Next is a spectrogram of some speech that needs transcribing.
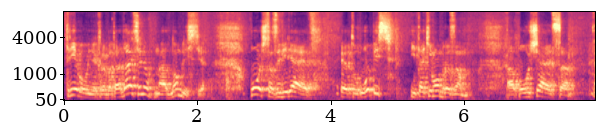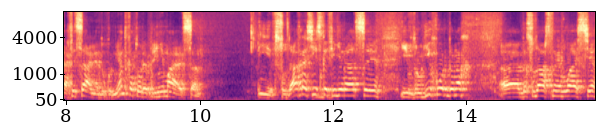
требование к работодателю на одном листе. Почта заверяет эту опись, и таким образом а, получается официальный документ, который принимается и в судах Российской Федерации, и в других органах э, государственной власти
